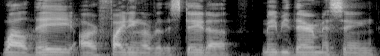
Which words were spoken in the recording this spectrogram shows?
while they are fighting over this data, maybe they're missing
